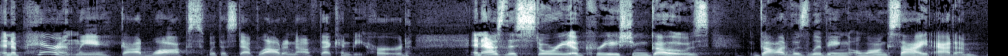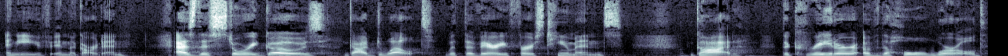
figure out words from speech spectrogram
and apparently, God walks with a step loud enough that can be heard. And as this story of creation goes, God was living alongside Adam and Eve in the garden. As this story goes, God dwelt with the very first humans. God, the creator of the whole world,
